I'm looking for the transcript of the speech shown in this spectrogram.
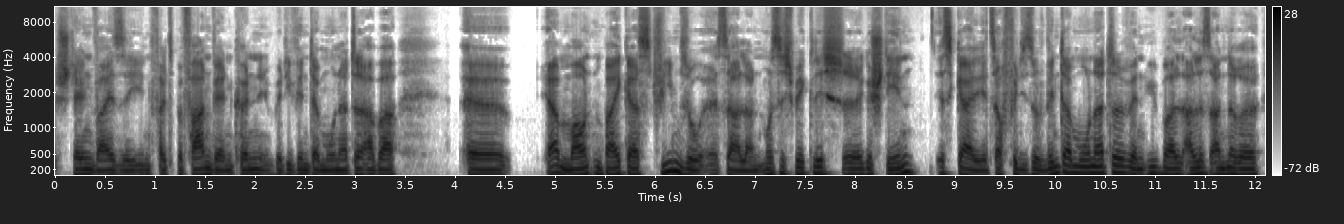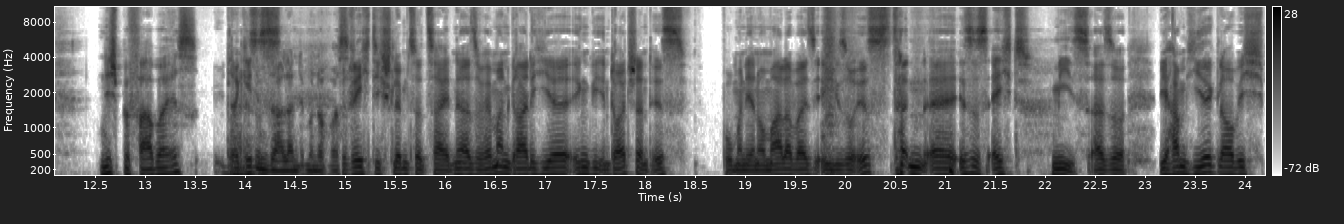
stellenweise jedenfalls befahren werden können über die Wintermonate. Aber äh, ja, Mountainbiker Stream so äh, Saarland, muss ich wirklich äh, gestehen, ist geil. Jetzt auch für diese Wintermonate, wenn überall alles andere nicht befahrbar ist, da Boah, geht im Saarland immer noch was. Richtig schlimm zur Zeit. Ne? Also wenn man gerade hier irgendwie in Deutschland ist, wo man ja normalerweise irgendwie so ist, dann äh, ist es echt mies. Also wir haben hier, glaube ich,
